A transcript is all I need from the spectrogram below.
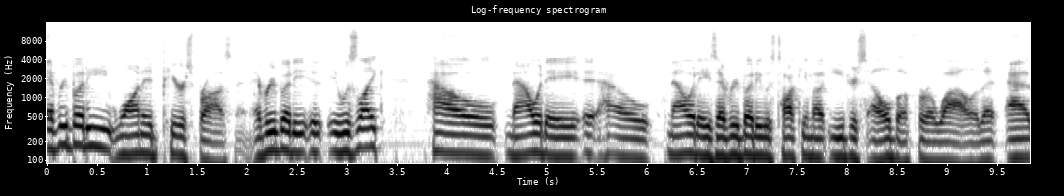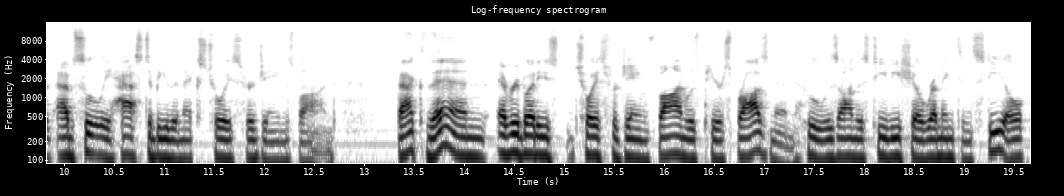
everybody wanted Pierce Brosnan. Everybody, it, it was like how nowadays how nowadays everybody was talking about Idris Elba for a while. That absolutely has to be the next choice for James Bond. Back then, everybody's choice for James Bond was Pierce Brosnan, who was on this TV show Remington Steele,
